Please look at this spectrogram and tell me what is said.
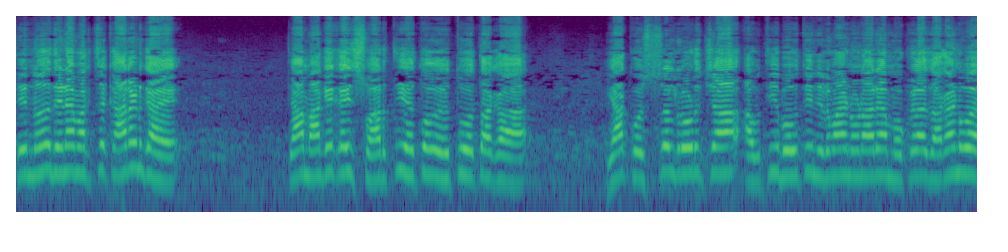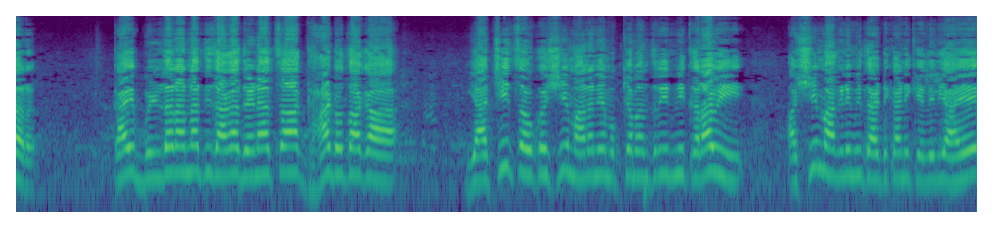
ते न देण्यामागचं कारण काय? त्यामागे काही स्वार्थी हेतू हेतू होता का? या कोस्टल रोडच्या अवतीभोवती निर्माण होणाऱ्या मोकळ्या जागांवर काही बिल्डरांना ती जागा देण्याचा घाट होता का याची चौकशी माननीय मुख्यमंत्रींनी करावी अशी मागणी मी त्या ठिकाणी केलेली आहे.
